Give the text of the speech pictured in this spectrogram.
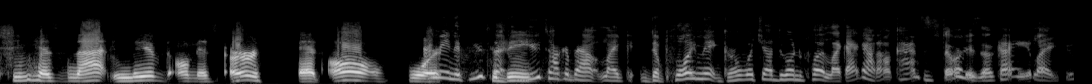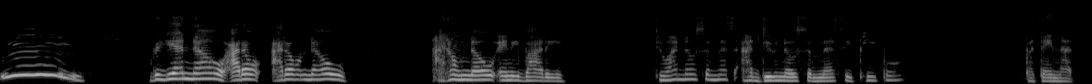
She has not lived on this earth at all for it mean, if you ta- be you talk about like deployment, girl, what y'all doing deploy? Like I got all kinds of stories, okay? Like, ooh. But yeah, no, I don't I don't know. I don't know anybody. Do I know some mess? I do know some messy people, but they not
